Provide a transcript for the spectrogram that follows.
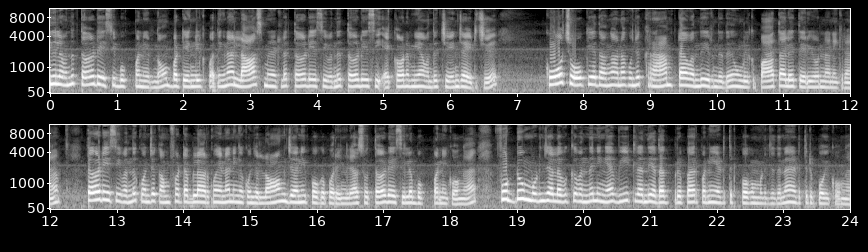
இதில் வந்து தேர்ட் ஏசி புக் பண்ணியிருந்தோம். பட் எங்களுக்கு பார்த்தீங்கன்னா லாஸ்ட் மினிட்ல தேர்ட் ஏசி வந்து தேர்ட் ஏசி எக்கானமியாக வந்து சேஞ்ச் ஆயிடுச்சு கோச் ஓகே தாங்க ஆனால் கொஞ்சம் கிராம்ப்டாக வந்து இருந்தது. உங்களுக்கு பார்த்தாலே தெரியும்னு நினைக்கிறேன். தேர்ட் ஏசி வந்து கொஞ்சம் கம்ஃபர்டபுளாக இருக்கும். ஏன்னா நீங்கள் கொஞ்சம் லாங் ஜேர்னி போக போகிறீங்க இல்லையா? ஸோ தேர்ட் ஏசியில் புக் பண்ணிக்கோங்க. ஃபுட்டும் முடிஞ்ச அளவுக்கு வந்து நீங்கள் வீட்டிலேருந்து எதாவது ப்ரிப்பேர் பண்ணி எடுத்துகிட்டு போக முடிஞ்சதுன்னா எடுத்துகிட்டு போய்க்கோங்க.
